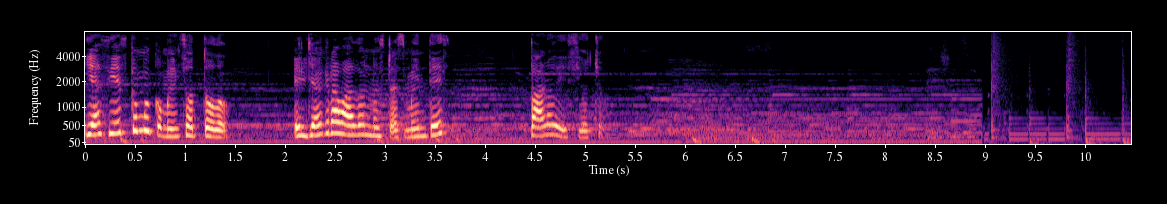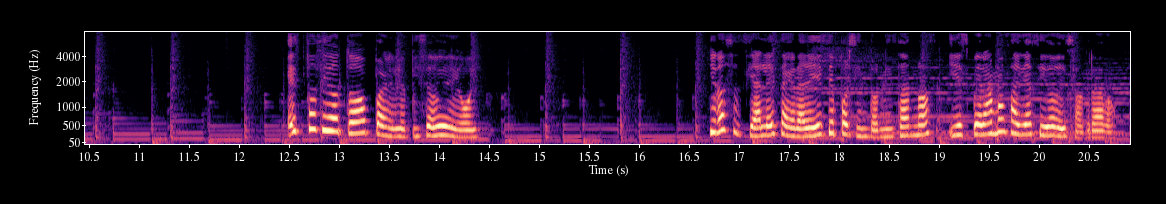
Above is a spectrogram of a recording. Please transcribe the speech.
Y así es como comenzó todo, el ya grabado en nuestras mentes, paro 18. Esto ha sido todo para el episodio de hoy. Giros Sociales agradece por sintonizarnos y esperamos haya sido de su agrado.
